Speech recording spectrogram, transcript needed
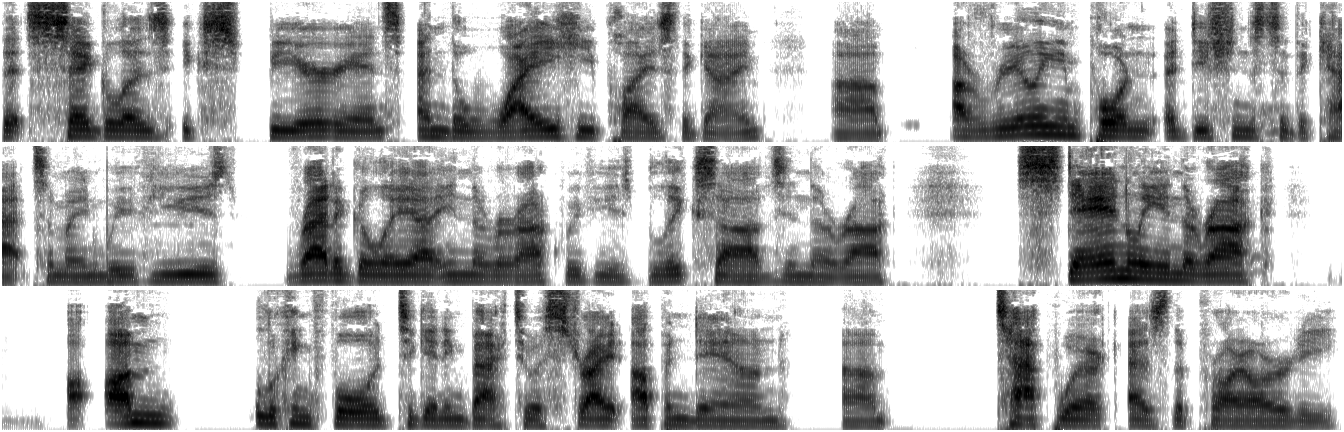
that Ceglar's experience and the way he plays the game uh, are really important additions to the Cats. I mean, we've used Ratugolea in the ruck. We've used Blicavs in the ruck. Stanley in the ruck. I'm looking forward to getting back to a straight up and down um, tap work as the priority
